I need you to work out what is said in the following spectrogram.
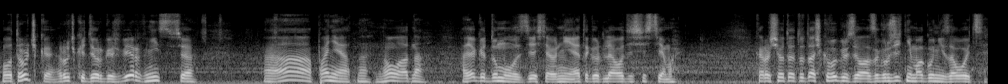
Вот ручка, ручка дергаешь вверх, вниз, все. А, понятно. Ну ладно. А я, говорит, думала здесь. Я говорю, не, это, говорю, для аудиосистемы. Короче, вот эту тачку выгрузила, а загрузить не могу, не заводится.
